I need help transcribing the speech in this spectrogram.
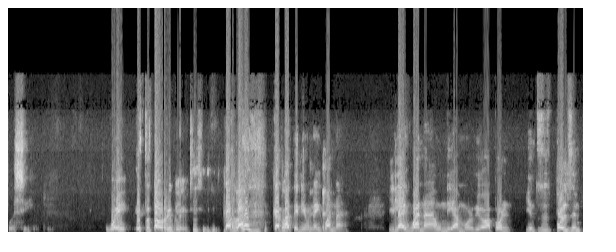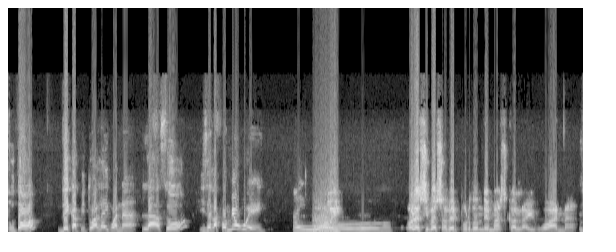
Pues sí. Güey, esto está horrible. Carla, Carla tenía una iguana y la iguana un día mordió a Paul y entonces Paul se emputó, decapitó a la iguana, la asó y se la comió, güey. Ay, no. Ahora sí vas a ver por dónde masca la iguana.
